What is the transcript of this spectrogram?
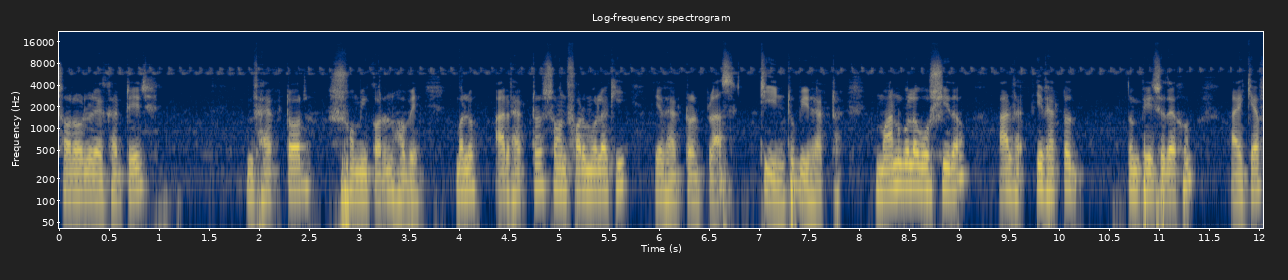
সরল রেখাটির ভ্যাক্টর সমীকরণ হবে। বলো, আর ভ্যাক্টর সমান ফর্মুলা কি? A vector plus T into B vector মানগুলো বসিয়ে দাও। আর এ ভ্যাক্টর তুমি পেয়েছ দেখো I cap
